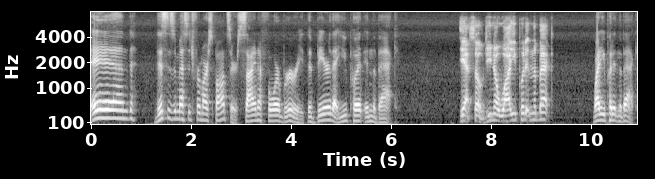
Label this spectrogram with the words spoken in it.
And this is a message from our sponsor, Sign of Four Brewery, the beer that you put in the back. Yeah, so do you know why you put it in the back? Why do you put it in the back?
